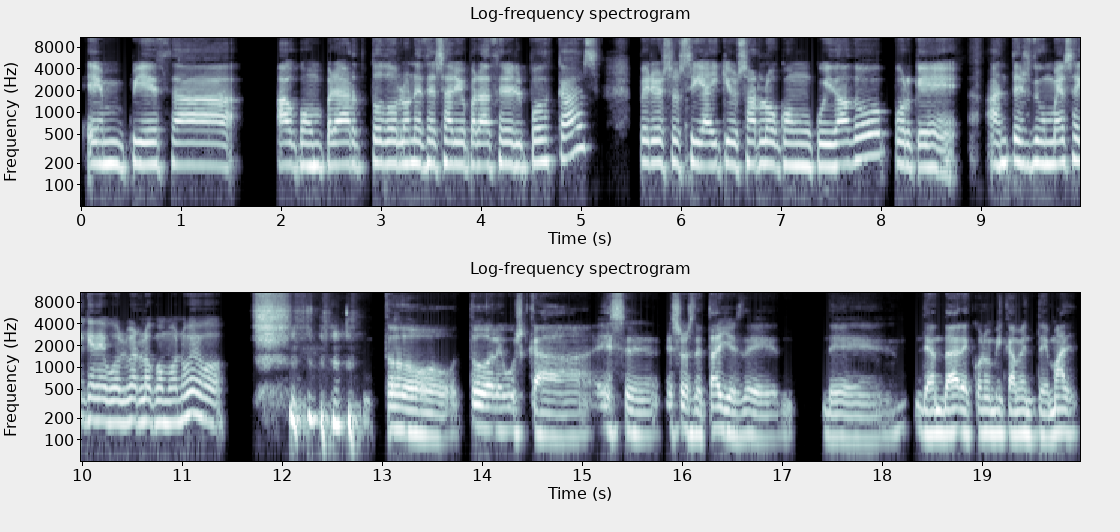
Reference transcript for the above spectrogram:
empieza a comprar todo lo necesario para hacer el podcast, pero eso sí, hay que usarlo con cuidado porque antes de un mes hay que devolverlo como nuevo. todo, todo le busca esos detalles de, andar económicamente mal.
